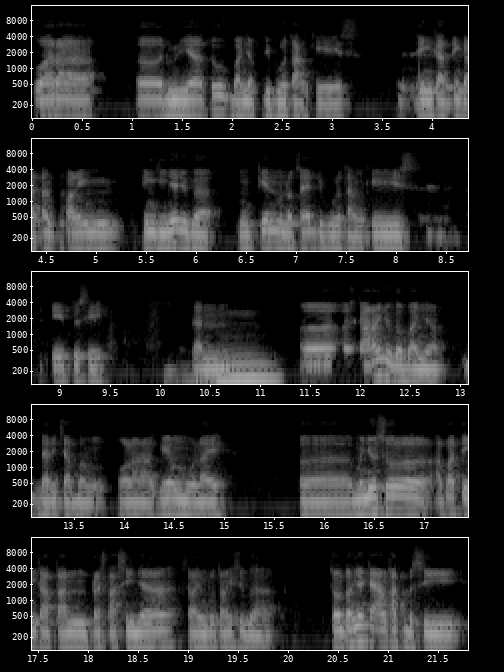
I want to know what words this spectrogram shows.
juara eh, dunia tuh banyak di bulu tangkis. Tingkat-tingkatan paling tingginya juga mungkin menurut saya di bulu tangkis. Seperti itu sih. Dan Hmm. eh, sekarang juga banyak dari cabang olahraga yang mulai eh, menyusul apa tingkatan prestasinya selain bulu tangkis juga. Contohnya kayak angkat besi,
